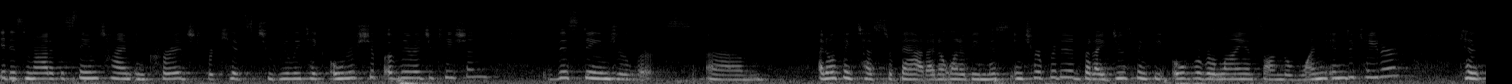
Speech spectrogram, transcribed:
it is not at the same time encouraged for kids to really take ownership of their education, this danger lurks. Um, I don't think tests are bad. I don't want to be misinterpreted, but I do think the over reliance on the one indicator can,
